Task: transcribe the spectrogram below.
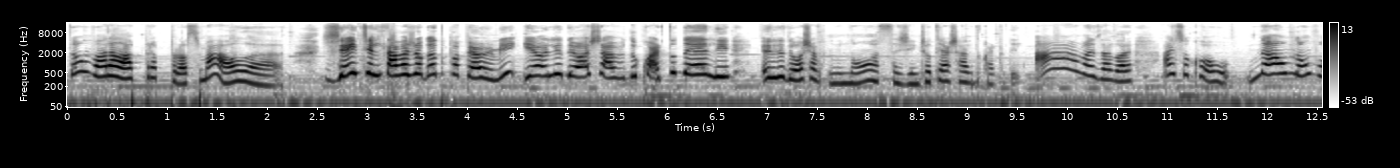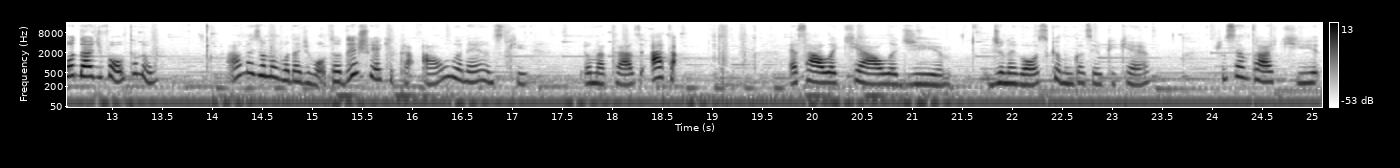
Então bora lá pra próxima aula. Gente, ele tava jogando papel em mim e eu lhe deu a chave do quarto dele. Ele deu a chave... Nossa, gente, eu tenho a chave do quarto dele. Ah, mas agora... Ai, socorro. Não, não vou dar de volta, não. Ah, mas eu não vou dar de volta. Eu deixo ir aqui pra aula, né? Antes que eu me atrase. Ah, tá. Essa aula aqui é aula de, de negócio, que eu nunca sei o que, que é. Deixa eu sentar aqui.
